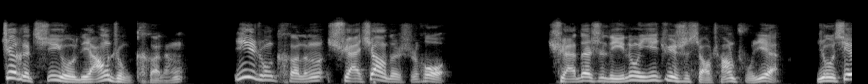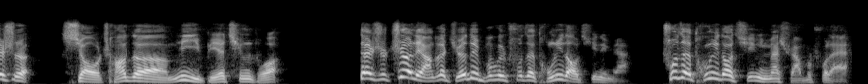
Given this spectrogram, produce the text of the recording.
这个题有两种可能，一种可能选项的时候选的是理论依据是小肠主液。有些是小肠的泌别清浊，但是这两个绝对不会出在同一道题里面，出在同一道题里面选不出来，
